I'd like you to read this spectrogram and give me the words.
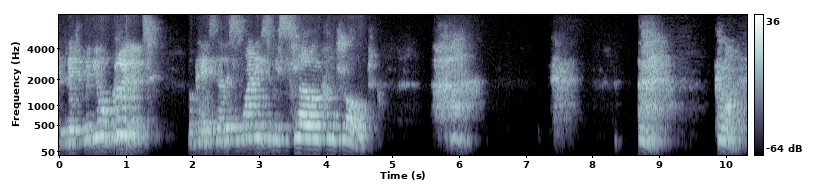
Lift with your glute. Okay, so this is why it needs to be slow and controlled. Come on.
